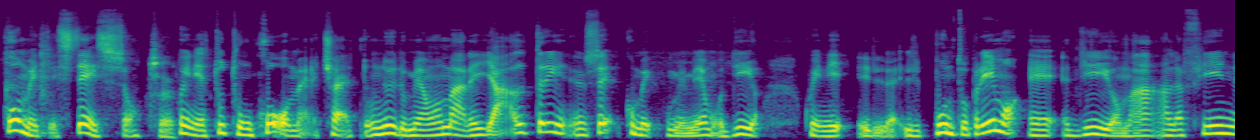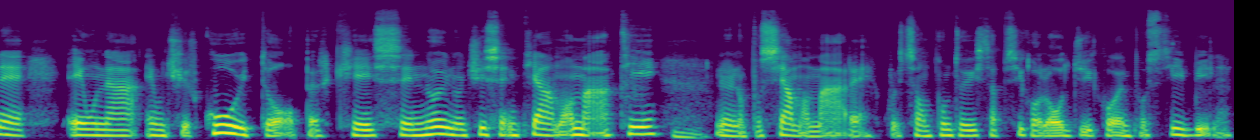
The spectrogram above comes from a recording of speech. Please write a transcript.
come te stesso. Certo. Quindi è tutto un come, cioè noi dobbiamo amare gli altri eh, se- come, come amiamo Dio. Quindi il, il punto primo è Dio, ma alla fine è, una- è un circuito, perché se noi non ci sentiamo amati, Mm. noi non possiamo amare, questo da un punto di vista psicologico è impossibile.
